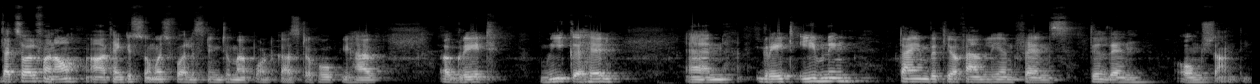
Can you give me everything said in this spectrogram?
that's all for now. Uh, thank you so much for listening to my podcast. I hope you have a great week ahead and great evening time with your family and friends. Till then, Om Shanti.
